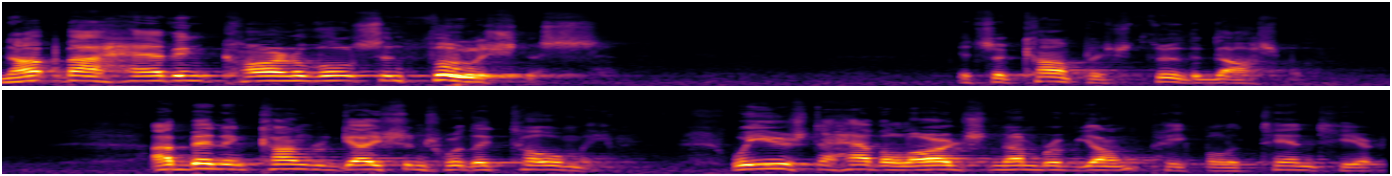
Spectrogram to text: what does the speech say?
not by having carnivals and foolishness. It's accomplished through the gospel. I've been in congregations where they told me, we used to have a large number of young people attend here,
